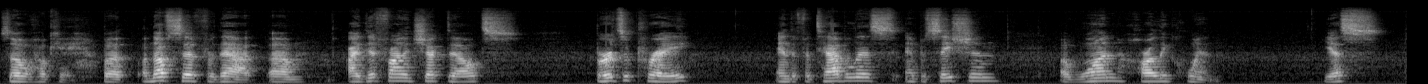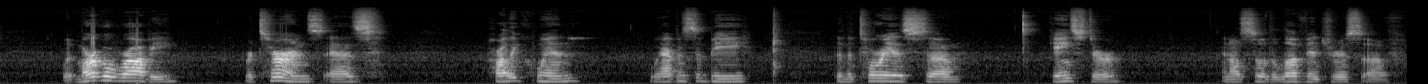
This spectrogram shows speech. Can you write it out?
So, okay, but enough said for that. Um, I did finally check out Birds of Prey and the Fantabulous Emancipation of one Harley Quinn. Yes, with Margot Robbie returns as Harley Quinn, who happens to be the notorious uh, gangster and also the love interest of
